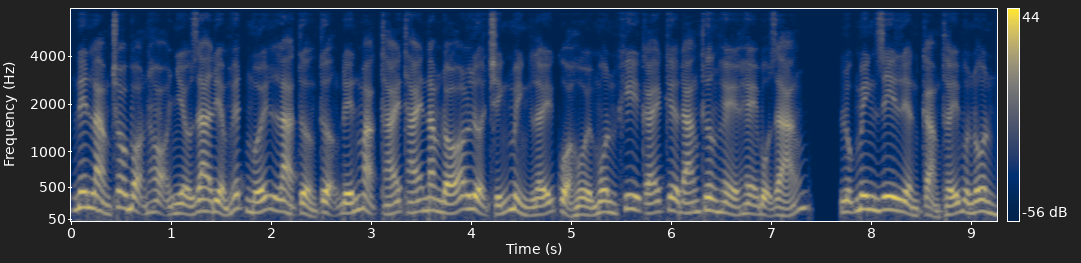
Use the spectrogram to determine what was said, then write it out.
nên làm cho bọn họ nhiều ra điểm huyết mới là tưởng tượng đến mạc thái thái năm đó lựa chính mình lấy của hồi môn khi cái kia đáng thương hề hề bộ dáng, lục minh di liền cảm thấy buồn nôn.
